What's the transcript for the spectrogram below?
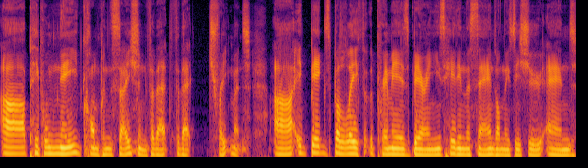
uh, people need compensation for that for that treatment. Uh, it begs belief that the Premier is burying his head in the sand on this issue and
